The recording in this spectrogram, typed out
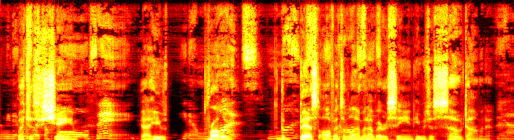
I mean, it Which was is like a shame. whole thing. yeah, he was You know, Probably- months. the Months best offensive lineman I've ever seen. He was just so dominant. Yeah.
